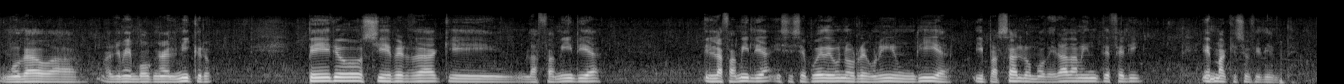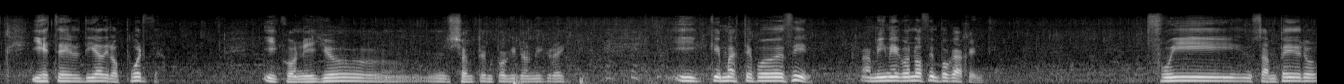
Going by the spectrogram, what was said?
mudado a, a que me pongan el micro, pero sí es verdad que la familia, en la familia, y si se puede uno reunir un día y pasarlo moderadamente feliz, es más que suficiente. Y este es el día de los puertas. Y con ello, salte un poquito el micro ahí. ¿Y qué más te puedo decir? A mí me conocen poca gente Fui San Pedro,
